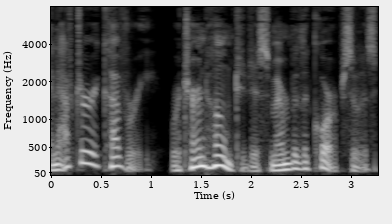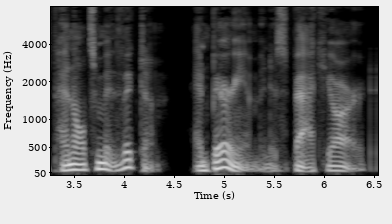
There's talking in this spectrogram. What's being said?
and after recovery, returned home to dismember the corpse of his penultimate victim and bury him in his backyard.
